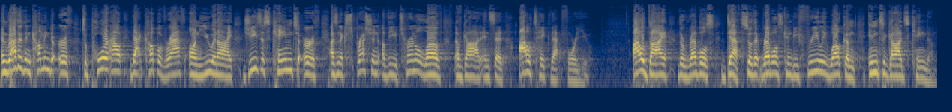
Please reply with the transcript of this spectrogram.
And rather than coming to earth to pour out that cup of wrath on you and I, Jesus came to earth as an expression of the eternal love of God and said, I'll take that for you. I'll die the rebel's death so that rebels can be freely welcomed into God's kingdom.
